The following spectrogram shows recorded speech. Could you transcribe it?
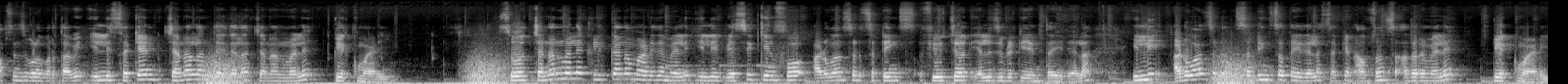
ಆಪ್ಷನ್ಸ್ಗಳು ಬರ್ತವೆ. ಇಲ್ಲಿ ಸೆಕೆಂಡ್ ಚಾನಲ್ ಅಂತ ಇದೆಯಲ್ಲ ಚಾನಲ್ ಮೇಲೆ ಕ್ಲಿಕ್ ಮಾಡಿ. ಸೊ ಚಾನಲ್ ಮೇಲೆ ಕ್ಲಿಕ್ ಅನ್ನು ಮಾಡಿದ ಮೇಲೆ ಇಲ್ಲಿ basic info advanced settings feature eligibility ಅಂತ ಇದೆಯಲ್ಲ ಇಲ್ಲಿ ಅಡ್ವಾನ್ಸ್ಡ್ ಸೆಟ್ಟಿಂಗ್ಸ್ ಅಂತ ಇದೆಯಲ್ಲ ಸೆಕೆಂಡ್ ಆಪ್ಷನ್ಸ್ ಅದರ ಮೇಲೆ ಕ್ಲಿಕ್ ಮಾಡಿ.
